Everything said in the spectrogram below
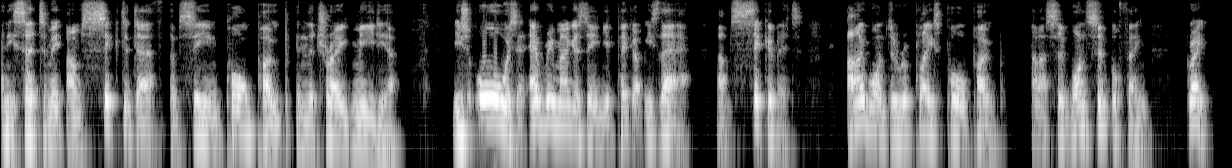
And he said to me, I'm sick to death of seeing Paul Pope in the trade media. He's always in every magazine you pick up, he's there. I'm sick of it. I want to replace Paul Pope. And I said, one simple thing great,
